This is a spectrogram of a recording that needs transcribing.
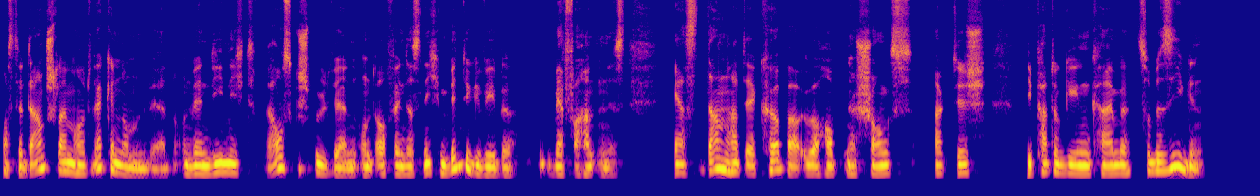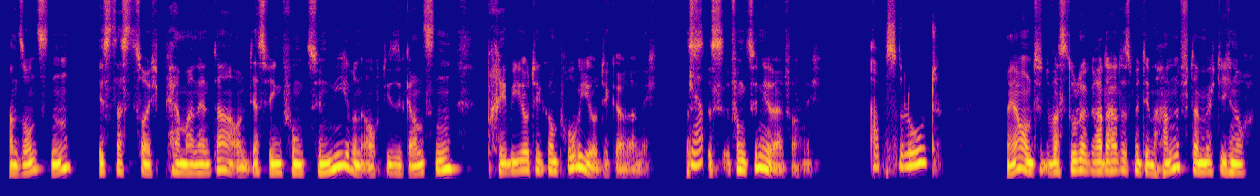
aus der Darmschleimhaut weggenommen werden und wenn die nicht rausgespült werden und auch wenn das nicht im Bindegewebe mehr vorhanden ist, erst dann hat der Körper überhaupt eine Chance, praktisch die pathogenen Keime zu besiegen. Ansonsten ist das Zeug permanent da und deswegen funktionieren auch diese ganzen Präbiotika und Probiotika da nicht. Es, ja. es funktioniert einfach nicht. Absolut. Ja, und was du da gerade hattest mit dem Hanf, da möchte ich noch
